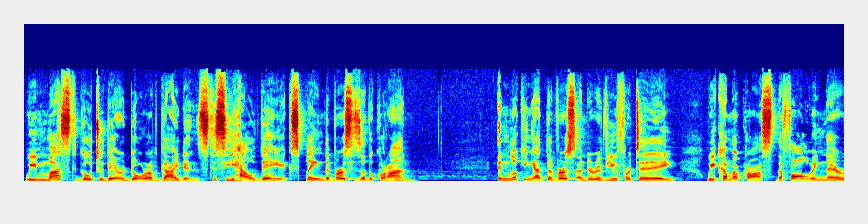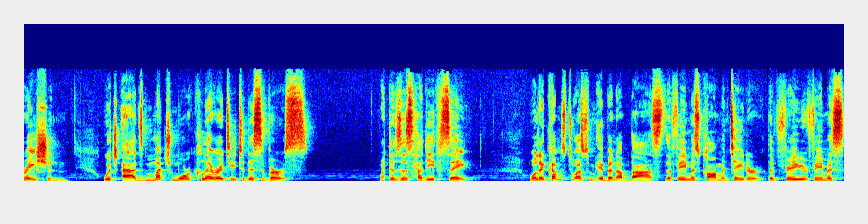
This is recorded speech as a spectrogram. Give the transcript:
we must go to their door of guidance to see how they explain the verses of the Quran. In looking at the verse under review for today, we come across the following narration, which adds much more clarity to this verse. What does this hadith say? Well, it comes to us from Ibn Abbas, the famous commentator, the very famous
